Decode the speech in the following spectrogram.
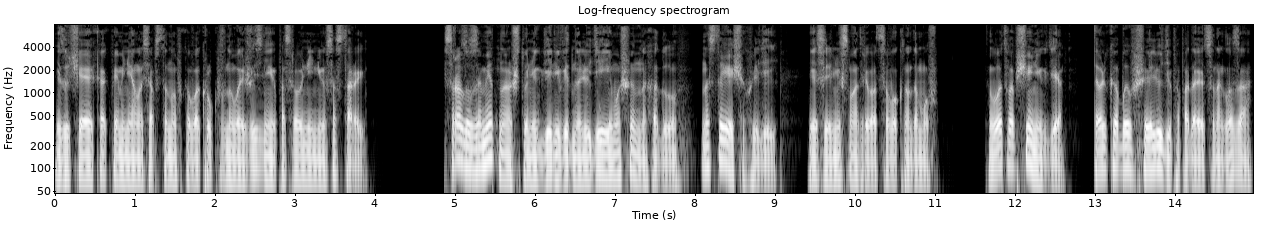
изучая, как поменялась обстановка вокруг в новой жизни по сравнению со старой. Сразу заметно, что нигде не видно людей и машин на ходу, настоящих людей, если не всматриваться в окна домов. Вот вообще нигде, только бывшие люди попадаются на глаза.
